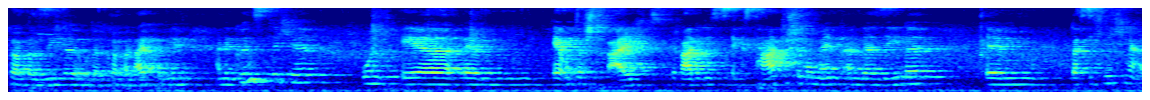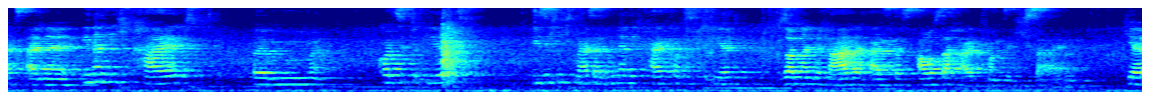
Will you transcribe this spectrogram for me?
Körper-Seele oder Körper-Leib-Problem, eine künstliche und er, ähm, er unterstreicht gerade dieses ekstatische Moment an der Seele, ähm, das sich nicht mehr als eine Innerlichkeit ähm, konstituiert, die sich nicht mehr als eine Innerlichkeit konstituiert, sondern gerade als das Außerhalb von sich sein. Hier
